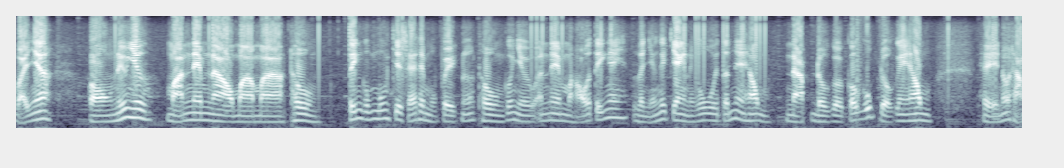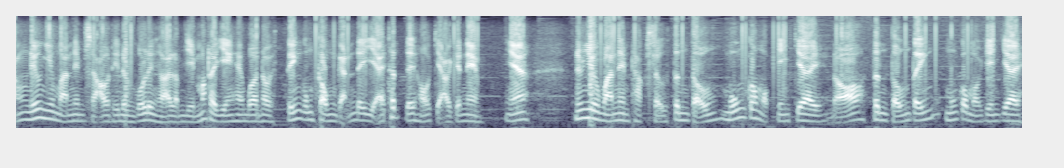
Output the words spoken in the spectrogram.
vậy nhá, còn nếu như mà anh em nào mà mà thường tiến cũng muốn chia sẻ thêm một việc nữa. Thường có nhiều anh em mà hỏi tiếng ấy là những cái trang này có uy tín hay không, nạp được rồi có rút được hay không. Thì nói thẳng, nếu như mà anh em sợ thì đừng có liên hệ, làm gì mất thời gian hai bên thôi. Tiến cũng không cảnh để giải thích, để hỗ trợ cho anh em nhé nếu như mà anh em thật sự tin tưởng, muốn có một trang chơi đó, tin tưởng tiến, muốn có một trang chơi,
